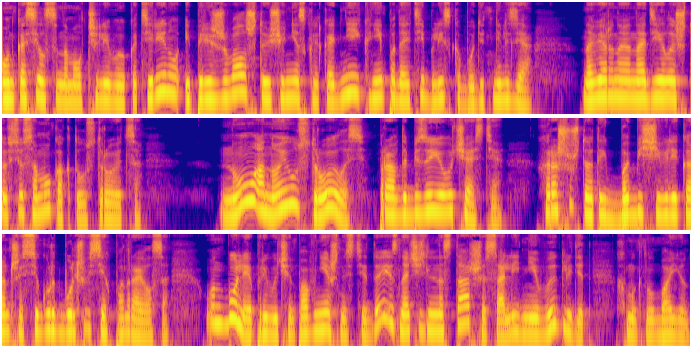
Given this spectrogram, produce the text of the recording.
Он косился на молчаливую Катерину и переживал, что еще несколько дней к ней подойти близко будет нельзя. Наверное, надеялась, что все само как-то устроится. Ну, оно и устроилось, правда, без ее участия. Хорошо, что этой бабище великанше Сигурд больше всех понравился. Он более привычен по внешности, да и значительно старше, солиднее выглядит, хмыкнул Баюн.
